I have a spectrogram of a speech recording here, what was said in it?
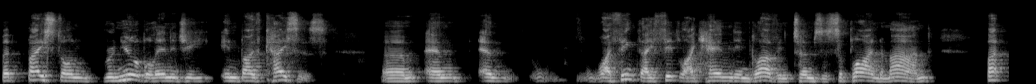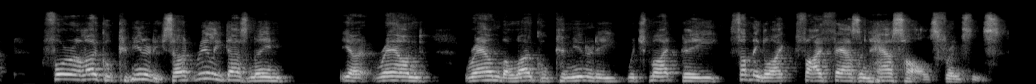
but based on renewable energy in both cases. Um, and and I think they fit like hand in glove in terms of supply and demand but for a local community. So it really does mean, you know, round round the local community, which might be something like 5,000 households, for instance,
